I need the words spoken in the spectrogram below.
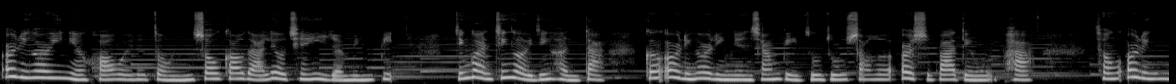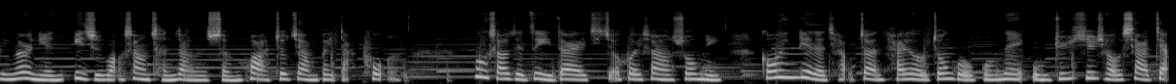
二零二一年，华为的总营收高达六千亿人民币。尽管金额已经很大，跟二零二零年相比，足足少了二十八点五趴。从二零零二年一直往上成长的神话就这样被打破了。孟小姐自己在记者会上说明，供应链的挑战，还有中国国内五 G 需求下降，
